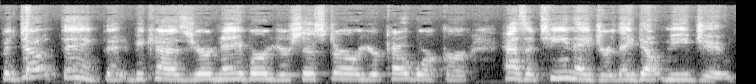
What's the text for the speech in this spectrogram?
But don't think that because your neighbor, your sister, or your coworker has a teenager, they don't need you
